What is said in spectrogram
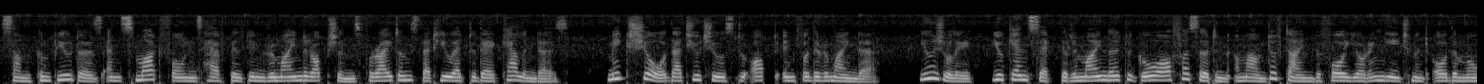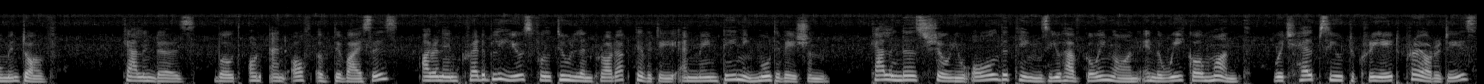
Some computers and smartphones have built-in reminder options for items that you add to their calendars. Make sure that you choose to opt in for the reminder. Usually, you can set the reminder to go off a certain amount of time before your engagement or the moment of. Calendars, both on and off of devices, are an incredibly useful tool in productivity and maintaining motivation. Calendars show you all the things you have going on in the week or month, which helps you to create priorities,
